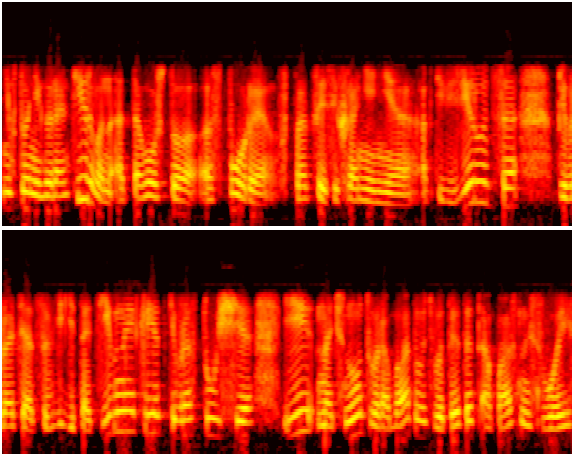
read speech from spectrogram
никто не гарантирован от того, что споры в процессе хранения активизируются, превратятся в вегетативные клетки, в растущие, и начнут вырабатывать вот этот опасный свой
